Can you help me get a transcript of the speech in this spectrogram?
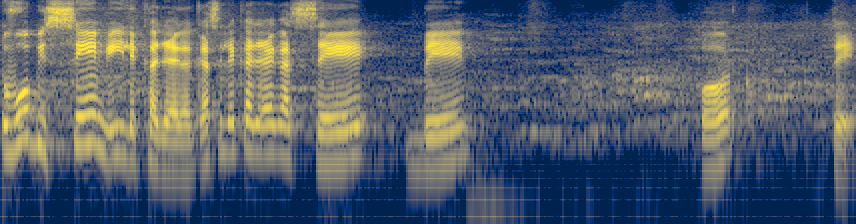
तो वो भी सेम ही लिखा जाएगा। कैसे लिखा जाएगा? से, बे, और ते।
